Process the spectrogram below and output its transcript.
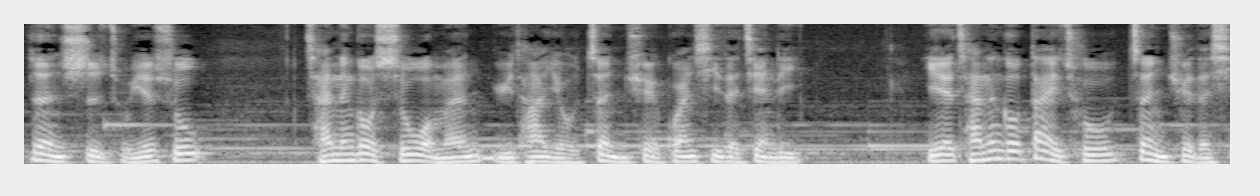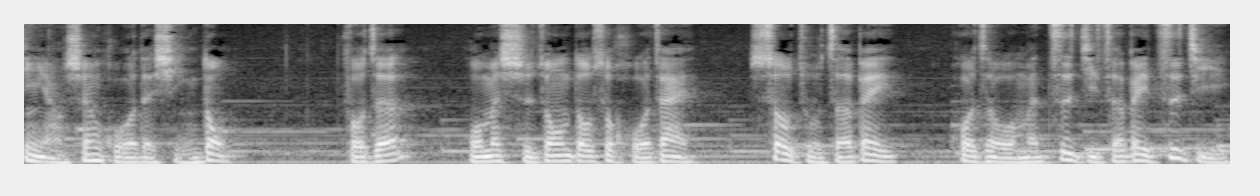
认识主耶稣，才能够使我们与他有正确关系的建立，也才能够带出正确的信仰生活的行动。否则，我们始终都是活在受主责备，或者我们自己责备自己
